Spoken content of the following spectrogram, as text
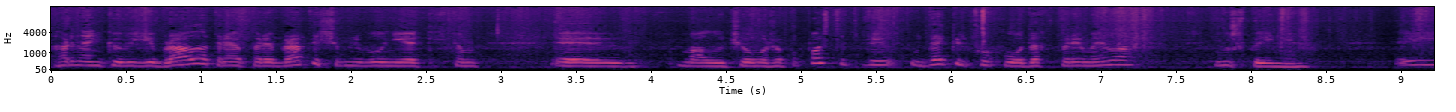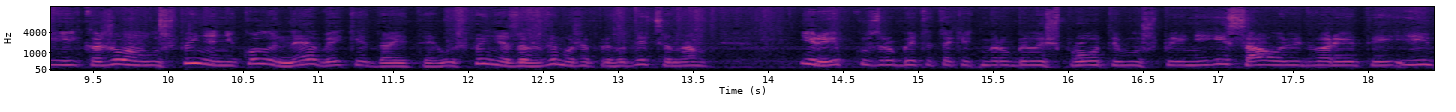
гарненько відібрала, треба перебрати, щоб не було ніяких там е, мало чого може попасти. Туди у декількох водах перемила лушпиня. І кажу вам, лушпиня ніколи не викидайте. Лушпиня завжди може пригодитися нам і рибку зробити, так як ми робили шпроти в лушпині, і сало відварити, і,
